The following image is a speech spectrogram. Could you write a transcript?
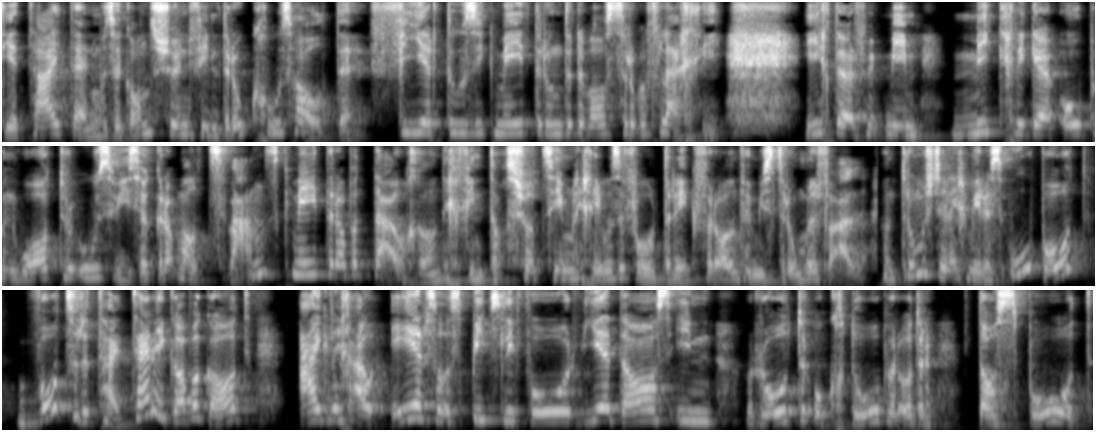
die Titan muss ganz schön viel Druck aushalten. 4000 Meter unter der Wasseroberfläche. Ich darf mit meinem mickrigen Open Water Ausweis ja gerade mal 20 Meter tauchen. Und ich finde das schon eine ziemliche Herausforderung, vor allem für mein Trommelfell. Und darum stelle ich mir ein U-Boot, wo zu der Titanic runtergeht, eigentlich auch eher so ein bisschen vor, wie das in Roter Oktober oder das Boot.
